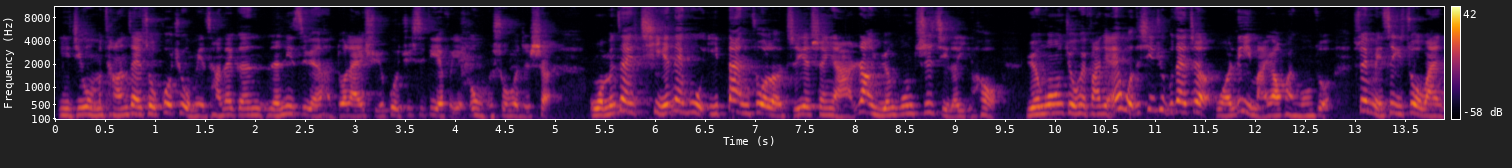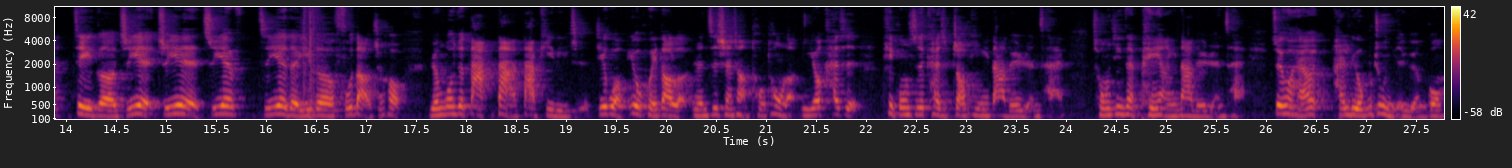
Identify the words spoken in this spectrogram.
以及我们常在做。过去我们也常在跟人力资源很多来学过，GCDF 也跟我们说过这事儿。我们在企业内部一旦做了职业生涯，让员工知己了以后，员工就会发现：哎，我的兴趣不在这，我立马要换工作。所以每次一做完这个职业、职业、职业、职业的一个辅导之后，员工就大大大批离职，结果又回到了人资身上头痛了。你又开始替公司开始招聘一大堆人才，重新再培养一大堆人才，最后还要还留不住你的员工。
